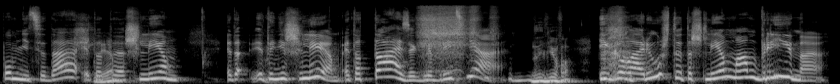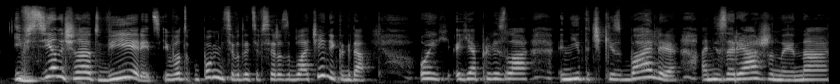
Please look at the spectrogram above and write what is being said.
Помните, да, этот Шлем? э, шлем. Это, это не шлем, это тазик для бритья. На него. И говорю, что это шлем Мамбрина. И все начинают верить. И вот помните вот эти все разоблачения, когда ой, я привезла ниточки из Бали, они заряжены на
